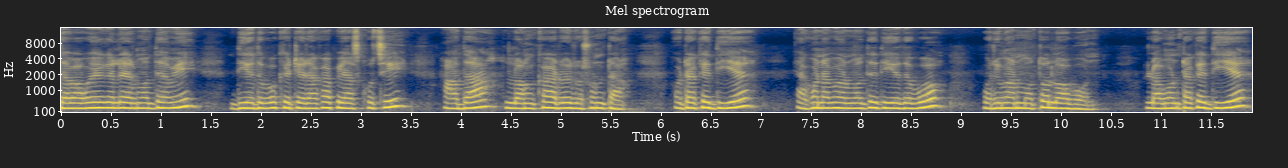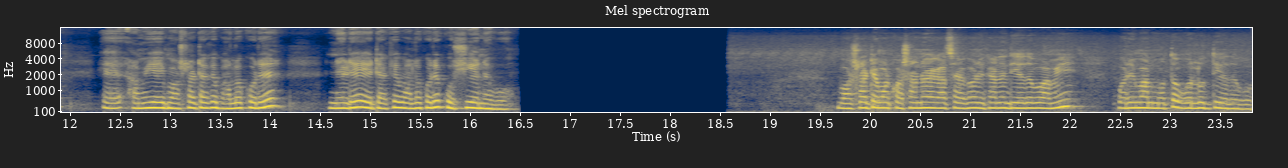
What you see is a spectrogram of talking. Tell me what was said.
দেওয়া হয়ে গেলে এর মধ্যে আমি দিয়ে দেবো, কেটে রাখা পেঁয়াজ কুচি, আদা, লঙ্কা আর ওই রসুনটা। ওটাকে দিয়ে এখন আমি ওর মধ্যে দিয়ে দেবো পরিমাণ মতো লবণ। লবণটাকে দিয়ে আমি এই মশলাটাকে ভালো করে নেড়ে এটাকে ভালো করে কষিয়ে নেব। মশলাটি আমার কষানো হয়ে গেছে। এখন এখানে দিয়ে দেবো আমি পরিমাণ মতো হলুদ দিয়ে দেবো।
